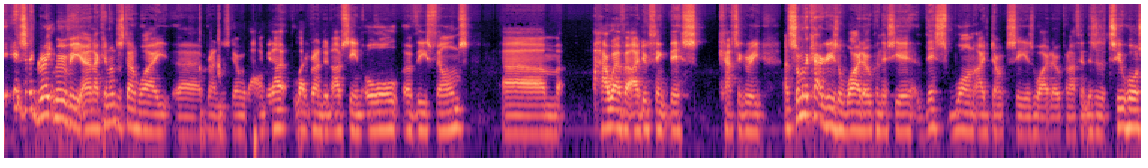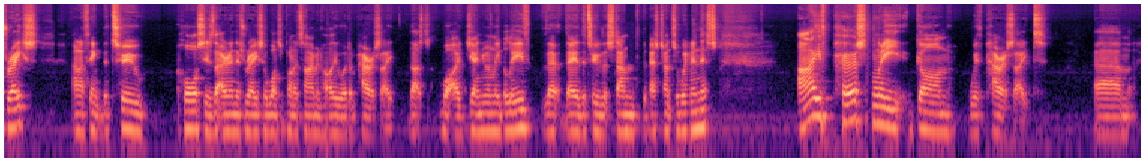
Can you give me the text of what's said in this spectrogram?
it's a great movie, and I can understand why uh, Brandon's going with that. I mean, I, like Brandon, I've seen all of these films. Um, however, I do think this category, and some of the categories are wide open this year. This one I don't see as wide open. I think this is a two horse race, and I think the two horses that are in this race are Once Upon a Time in Hollywood and Parasite. That's what I genuinely believe. That they're the two that stand the best chance of winning this. I've personally gone with Parasite. Um,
